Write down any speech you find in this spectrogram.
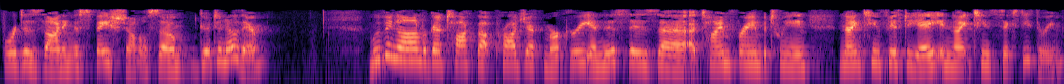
for designing the space shuttle. So good to know there. Moving on, we're going to talk about Project Mercury, and this is a, uh, a time frame between 1958 and 1963.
